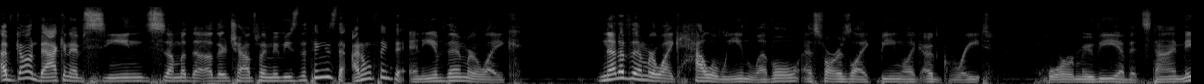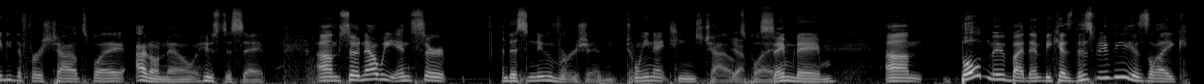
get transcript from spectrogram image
I've gone back and I've seen some of the other Child's Play movies. The thing is that I don't think that any of them are like none of them are like Halloween level as far as like being like a great horror movie of its time. Maybe the first Child's Play, I don't know, who's to say. Um, so now we insert this new version, 2019's Child's Yeah, Play. same name. Um, bold move by them because this movie is like.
